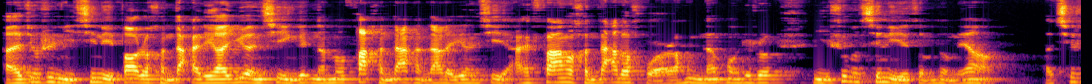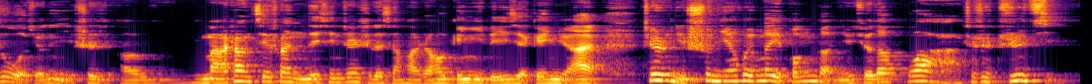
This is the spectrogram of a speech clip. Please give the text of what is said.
哎，就是你心里抱着很大的一个怨气，你跟你男朋友发很大很大的怨气，还发了很大的火，然后你男朋友就说你是不是心里怎么怎么样啊？其实我觉得你是呃，马上揭穿你内心真实的想法，然后给你理解，给你爱，这是你瞬间会泪崩的，你就觉得哇，这是知己。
